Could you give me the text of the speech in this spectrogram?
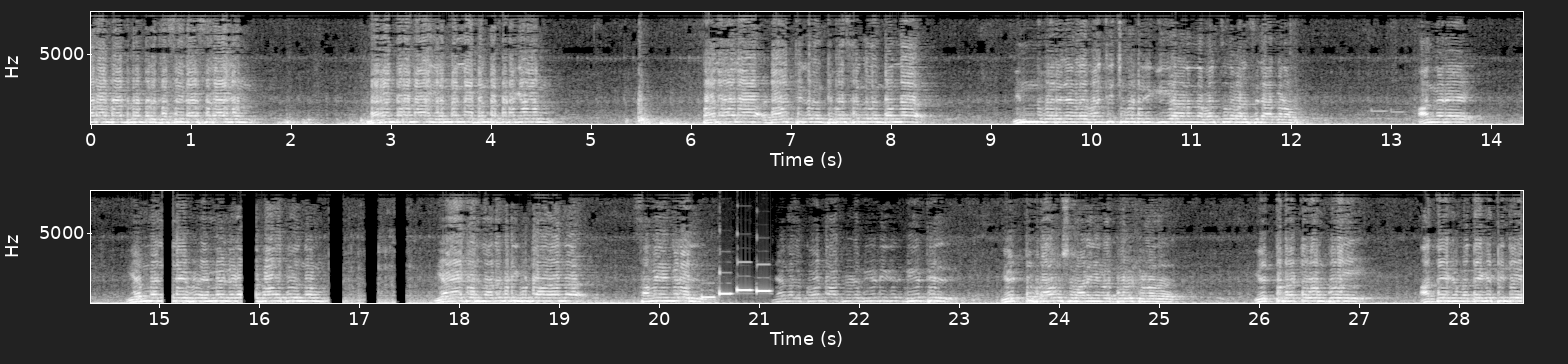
ആറാം വാർഡ് മെമ്പർ ജസീല സിറാജും നിരന്തരമായി എം എൽ എ ബന്ധപ്പെടുകയും പല ഡേറ്റുകളും ദിവസങ്ങളും തന്ന് ഇന്ന് വരെ ഞങ്ങളെ വഞ്ചിച്ചുകൊണ്ടിരിക്കുകയാണെന്ന വസ്തുത മനസ്സിലാക്കണം. അങ്ങനെ M L A M L എയുടെ ഭാഗത്തു നിന്നും യാതൊരു നടപടി ഉണ്ടാകുന്ന സമയങ്ങളിൽ ഞങ്ങൾ കോൺട്രാക്ടറുടെ വീട് വീട്ടിൽ എട്ട് പ്രാവശ്യമാണ് ഞങ്ങൾ പോയിട്ടുള്ളത്. എട്ട് വട്ടവും പോയി അദ്ദേഹം അദ്ദേഹത്തിന്റെ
